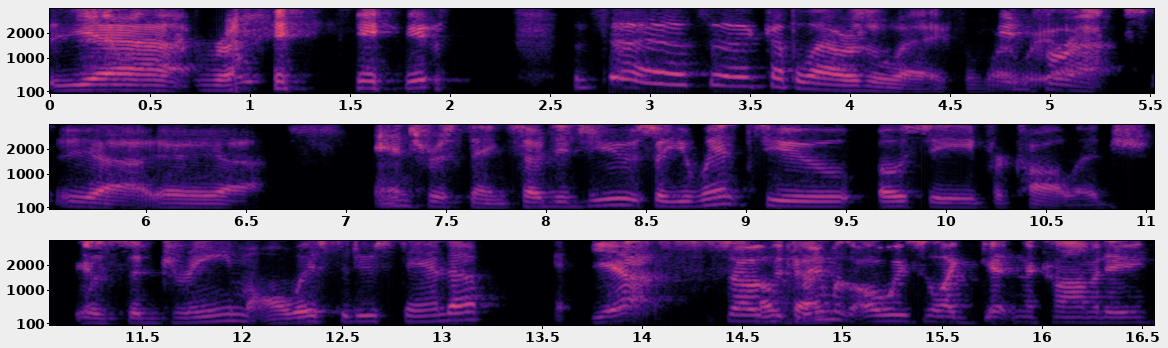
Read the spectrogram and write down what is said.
Yeah, right. it's a it's a couple hours away from where Incorrect. we are. Yeah, yeah, yeah. Interesting. So did you? So you went to OC for college. Was the dream always to do stand up? Yes. So Okay. the dream was always to like get into comedy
